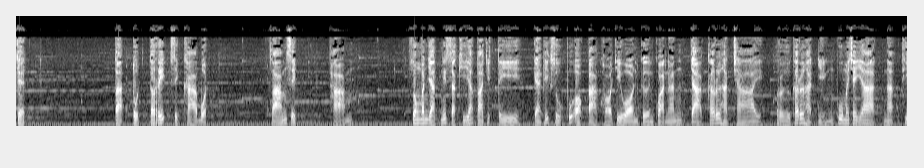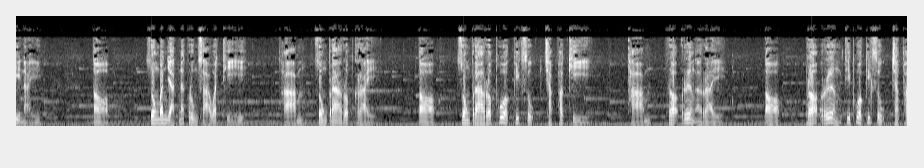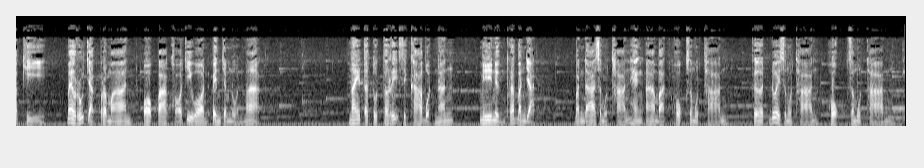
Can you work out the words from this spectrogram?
7. ตะตุตริสิกขาบท 30. ถาม ทรงบัญญัตินิสักคียปาจิตตีแก่ภิกษุผู้ออกปากขอจีวรเกินกว่านั้นจากคฤหัสชาย หรือคฤหัสหญิงผู้ไม่ใช่ญาติณที่ไหน ตอบ ทรงบัญญัติณกรุงสาวัตถี ถาม ทรงปรารบใคร ตอบ ทรงปรารบพวกภิกษุฉับพักขี ถาม เพราะเรื่องอะไร ตอบ เพราะเรื่องที่พวกภิกษุฉับพักขีไม่รู้จักประมาณออกปากขอจีวรเป็นจำนวนมาก ในตตุตริสิกขาบทนั้น มีหนึ่งพระบัญญัติ บรรดาสมุดฐานแห่งอาบัตหกสมุดฐาน เกิดด้วยสมุดฐานหกสมุดฐาน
